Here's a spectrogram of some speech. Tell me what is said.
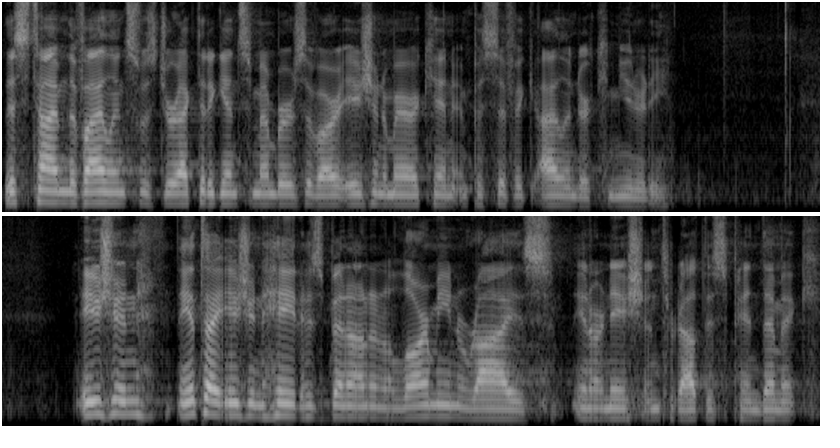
This time, the violence was directed against members of our Asian American and Pacific Islander community. Asian, anti Asian hate has been on an alarming rise in our nation throughout this pandemic.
